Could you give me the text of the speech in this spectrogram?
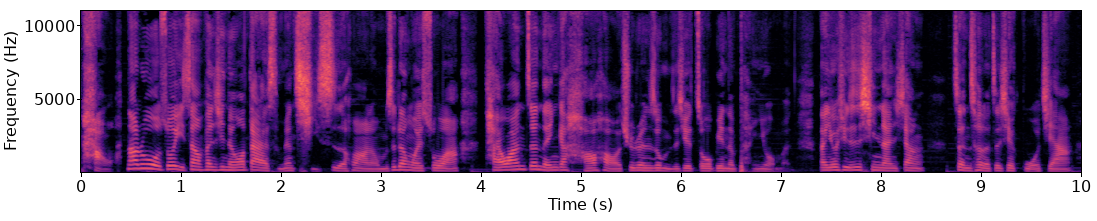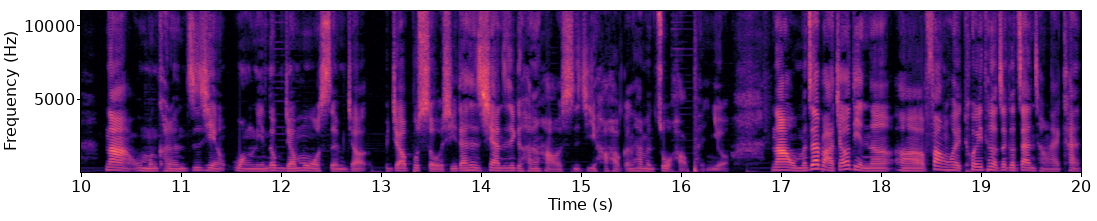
好，那如果说以上分析能够带来什么样启示的话呢？我们是认为说啊，台湾真的应该好好去认识我们这些周边的朋友们，那尤其是新南向政策的这些国家，那我们可能之前往年都比较陌生，比较比较不熟悉，但是现在是一个很好的时机，好好跟他们做好朋友。那我们再把焦点呢，呃，放回推特这个战场来看。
